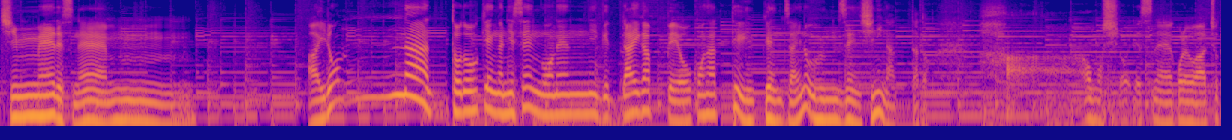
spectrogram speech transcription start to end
珍名ですね。うん。あいろんな都道府県が2005年に大合併を行って現在の雲仙市になったと。はあ面白いですね。これはちょっ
